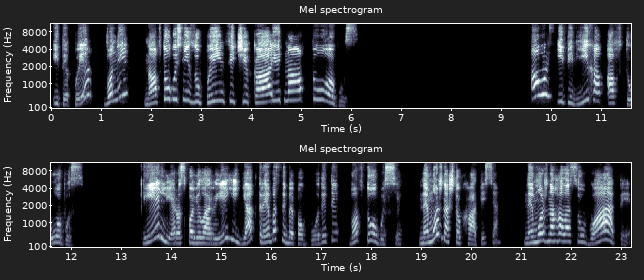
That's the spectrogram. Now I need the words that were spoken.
І тепер вони на автобусній зупинці чекають на автобус. А ось і під'їхав автобус. Келлі розповіла Регі, як треба себе поводити в автобусі. Не можна штовхатися, не можна галасувати.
